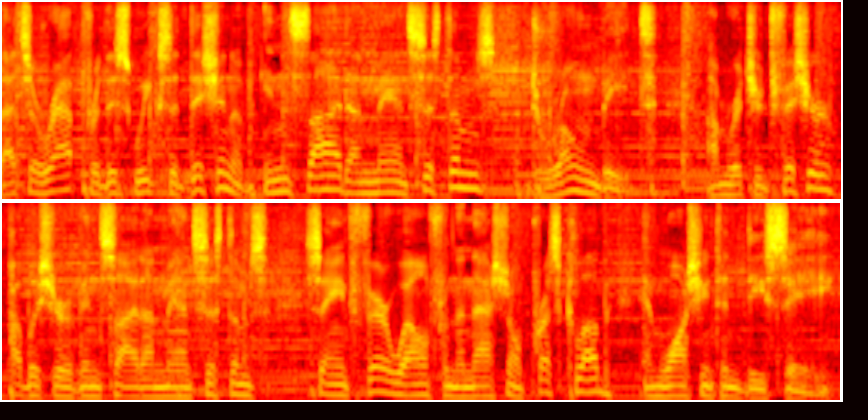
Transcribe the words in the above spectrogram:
That's a wrap for this week's edition of Inside Unmanned Systems Drone Beat. I'm Richard Fisher, publisher of Inside Unmanned Systems, saying farewell from the National Press Club in Washington, D.C.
